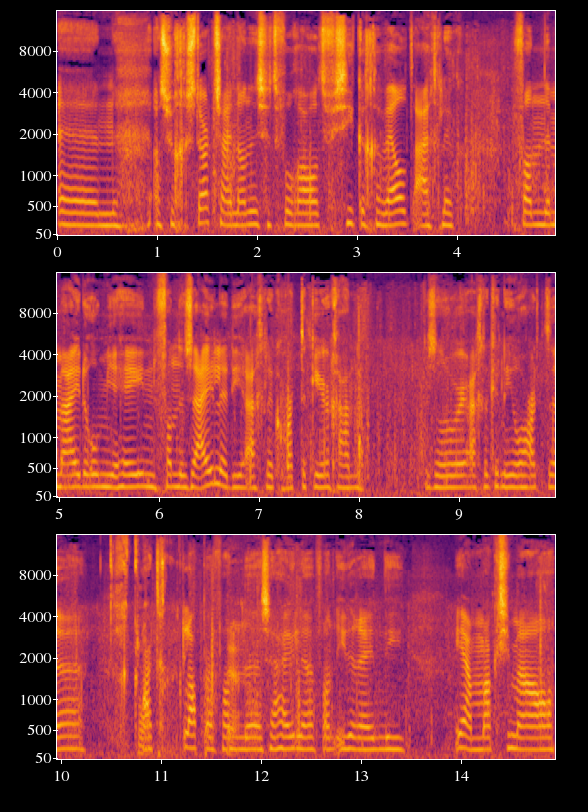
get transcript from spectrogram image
En als we gestart zijn, dan is het vooral het fysieke geweld eigenlijk van de meiden om je heen, van de zeilen die eigenlijk hard tekeer gaan. Dus dan hoor je eigenlijk een heel hard, eh, hard geklapper van Ja. de zeilen van iedereen die ja, maximaal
